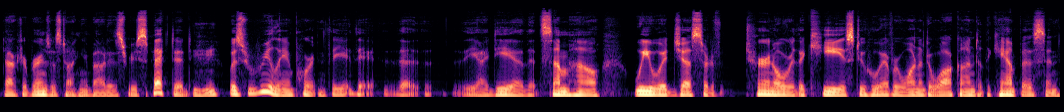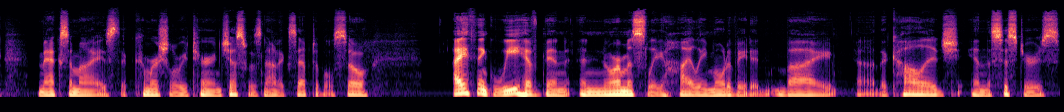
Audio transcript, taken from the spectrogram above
Dr. Burns was talking about, is respected mm-hmm. was really important. The, the, the, the idea that somehow we would just sort of turn over the keys to whoever wanted to walk onto the campus and maximize the commercial return just was not acceptable. So I think we have been enormously highly motivated by uh, the college and the sisters'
